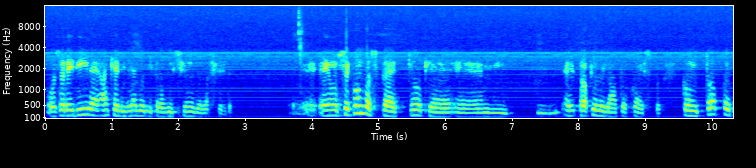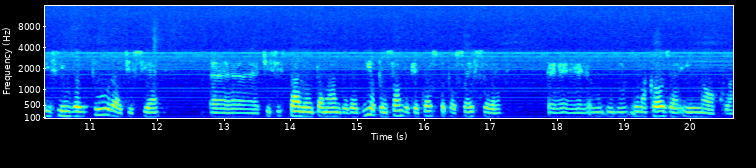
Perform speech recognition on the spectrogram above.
oserei dire anche a livello di trasmissione della fede. È un secondo aspetto che ehm, è proprio legato a questo. Con troppa disinvoltura ci si, è, eh, ci si sta allontanando da Dio pensando che questo possa essere eh, una cosa innocua.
